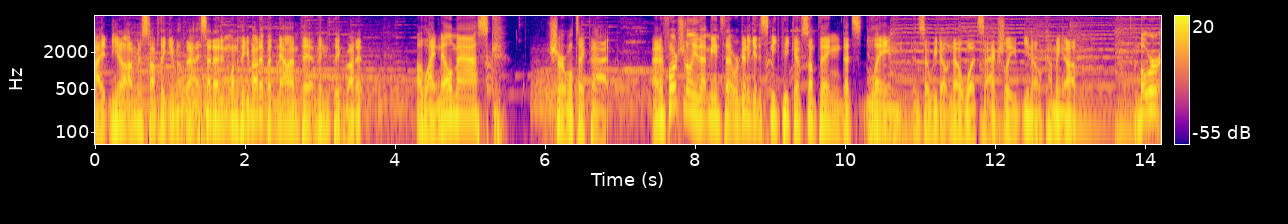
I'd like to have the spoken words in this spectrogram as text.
I, you know, I'm going to stop thinking about that. I said I didn't want to think about it, but now I'm, th I'm think about it. A Lynel mask. Sure, we'll take that. And unfortunately, that means that we're going to get a sneak peek of something that's lame, and so we don't know what's actually, you know, coming up. But we're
